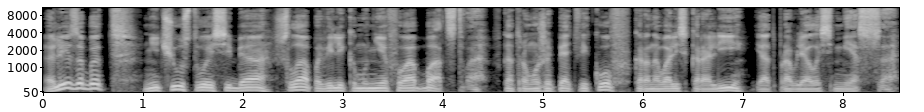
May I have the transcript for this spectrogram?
Элизабет, не чувствуя себя, шла по великому нефу аббатства, в котором уже пять веков короновались короли и отправлялась месса.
